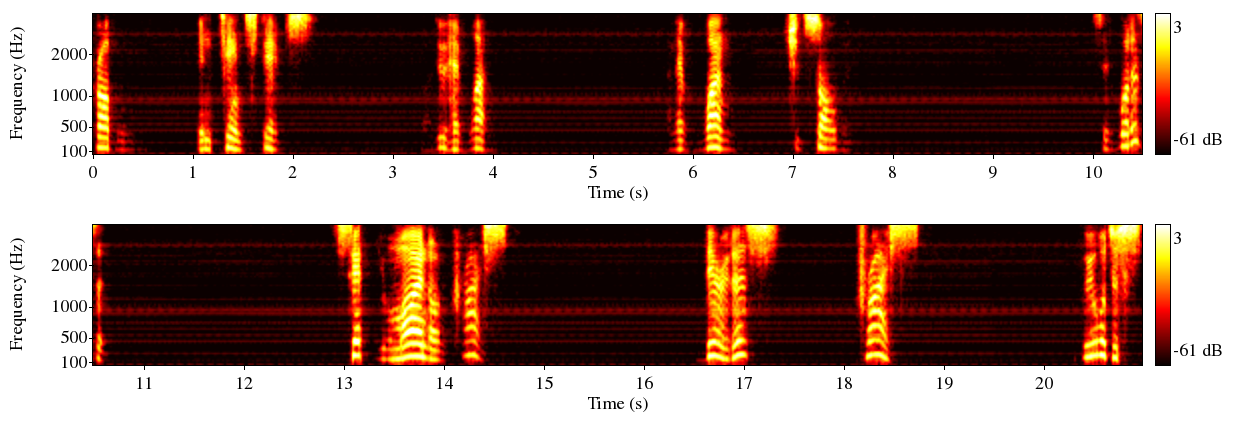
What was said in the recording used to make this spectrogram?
problem in 10 steps. I do have one. And that one should solve it. I said, what is it? set your mind on Christ. There it is. Christ. We all just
